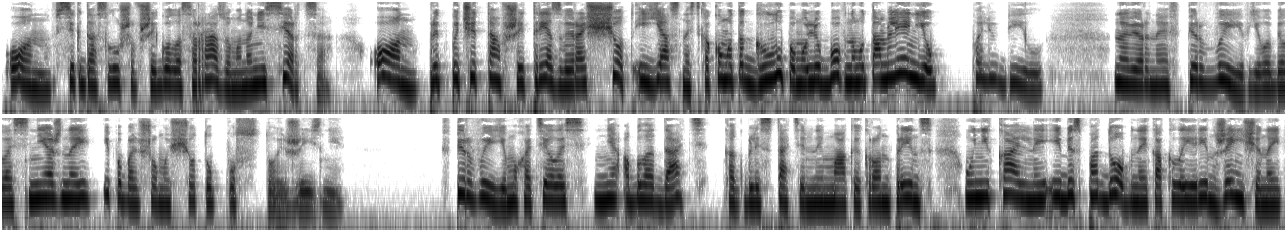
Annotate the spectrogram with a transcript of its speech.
он, всегда слушавший голос разума, но не сердца, — он, предпочитавший трезвый расчет и ясность какому-то глупому любовному томлению, полюбил. Наверное, впервые в его белоснежной и, по большому счету, пустой жизни. Впервые ему хотелось не обладать, как блистательный маг и кронпринц, уникальной и бесподобной, как Лаирин, женщиной,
